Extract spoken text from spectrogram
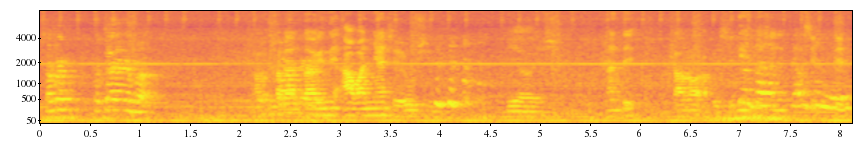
Sampai percaya ya, Mbak? kalau kalian tahu ini awannya Zeus. Iya, wis. Nanti kalau habis ini biasanya kasih update.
